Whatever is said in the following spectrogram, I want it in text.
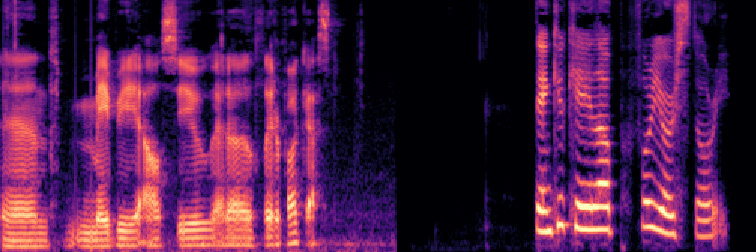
And maybe I'll see you at a later podcast. Thank you, Caleb, for your story.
